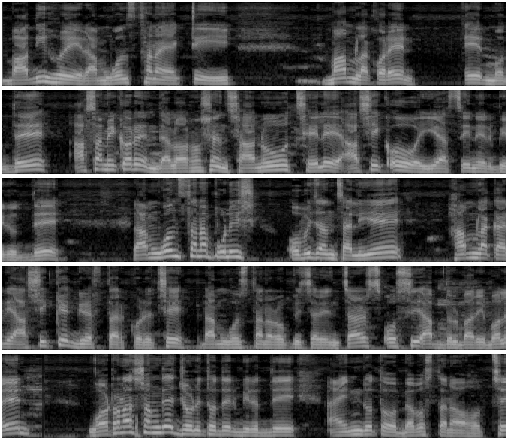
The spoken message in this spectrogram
বাদী হয়ে রামগঞ্জ থানায় একটি মামলা করেন। এর মধ্যে আসামি করেন দেলোয়ার হোসেন শানু, ছেলে আশিক ও ইয়াসিনের বিরুদ্ধে। রামগঞ্জ থানা পুলিশ অভিযান চালিয়ে হামলাকারী আশিককে গ্রেফতার করেছে। রামগঞ্জ থানার officer incharge OC Abdul Bari বলেন, ঘটনার সঙ্গে জড়িতদের বিরুদ্ধে আইনগত ব্যবস্থা নেওয়া হচ্ছে।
